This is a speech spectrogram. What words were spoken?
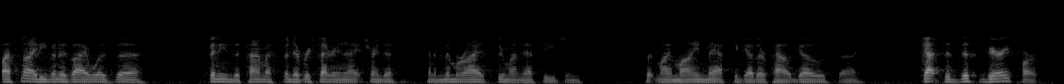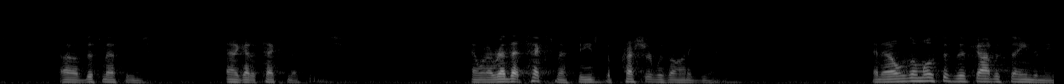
Last night, even as I was uh, spending the time I spend every Saturday night trying to kind of memorize through my message and put my mind map together of how it goes, I got to this very part of this message, and I got a text message. And when I read that text message, the pressure was on again. And it was almost as if God was saying to me,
